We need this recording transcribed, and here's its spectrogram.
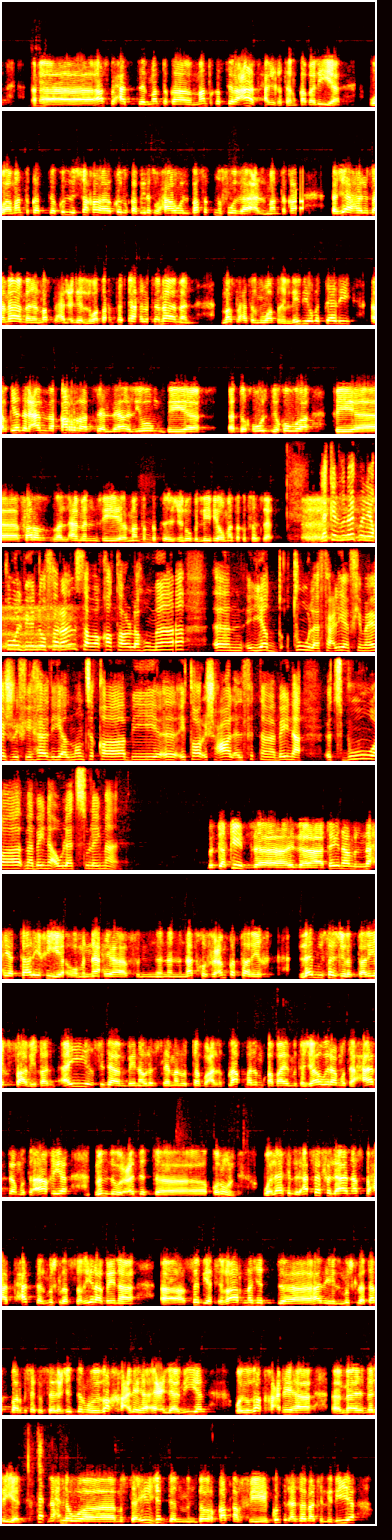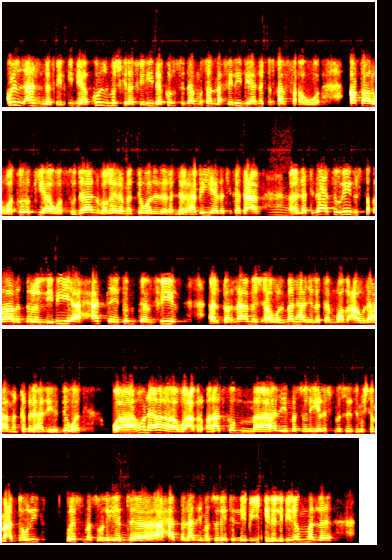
أصبحت المنطقة منطقة صراعات حقيقة قبلية ومنطقة كل شخ... كل قبيلة تحاول بسط نفوذها على المنطقة تجاهلوا تماما المصلحة العليا للوطن تجاهلوا تماما مصلحة المواطن الليبي وبالتالي القيادة العامة قررت اليوم بالدخول بقوة في فرض الأمن في منطقة جنوب ليبيا ومنطقة فزان. لكن هناك من يقول بانه فرنسا وقطر لهما يد طولة فعليا فيما يجري في هذه المنطقة بإطار إشعال الفتنة ما بين تبو وما بين أولاد سليمان بالتأكيد آه، إذا أتينا من الناحية التاريخية ومن ناحية ندخل في عمق التاريخ لم يسجل التاريخ سابقا أي صدام بين أولاد سليمان والتبع على الإطلاق بل هم قبائل متجاوره متحابة متآخية منذ عدة آه، قرون. ولكن للأسف الآن أصبحت حتى المشكلة الصغيرة بين آه، صبية صغار. نجد هذه المشكلة تكبر بشكل سريع جدا ويضخ عليها اعلاميا ويضخ عليها آه، ماليا. طيب. نحن آه، مستائين جدا من دور قطر في كل الأزمات الليبيه كل أزمة في ليبيا كل مشكلة في ليبيا كل صدام مسلح في ليبيا نجد خلفه قطر وتركيا والسودان وغيرها من الدول الإرهابية التي تدعم التي لا تريد استقرار الدولة الليبية حتى يتم تنفيذ البرنامج أو المنهج الذي تم وضعه لها من قبل هذه الدول. وهنا وعبر قناتكم هذه مسؤولية ليست مسؤولية المجتمع الدولي. وليست مسؤولية أحد بل هذه مسؤولية الليبيين، الليبيين هم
